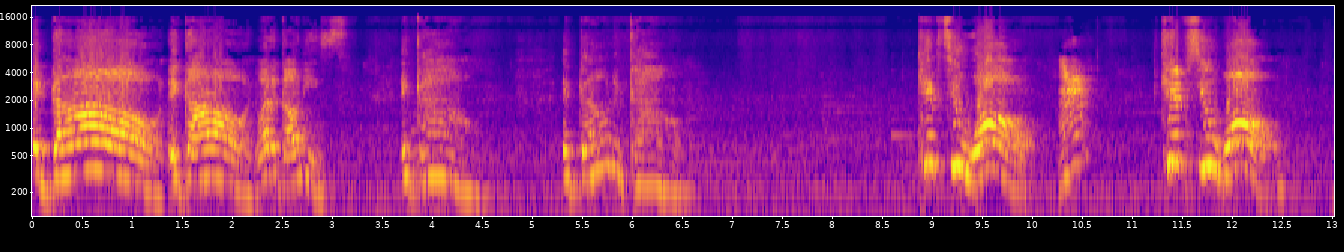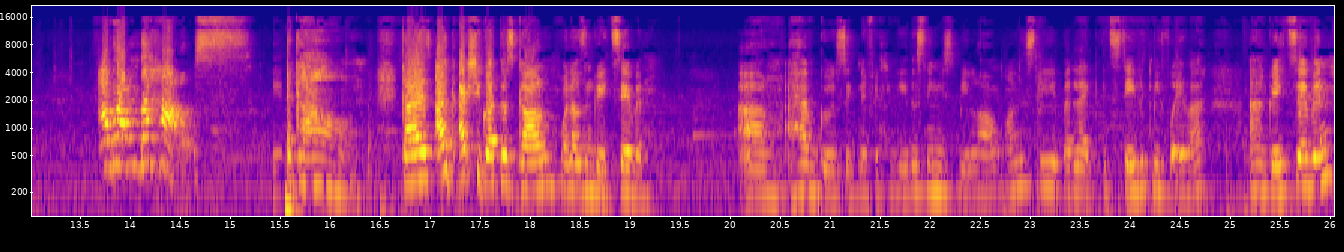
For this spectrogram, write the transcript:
a gown. A gown. What a gown is. A gown. A gown a gown keeps you warm. Hmm? keeps you warm. Around the house. A gown. Guys i actually got this gown when i was in grade seven. Um i have grown significantly. This thing used to be long honestly but like it stayed with me forever. Uh, grade seven.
